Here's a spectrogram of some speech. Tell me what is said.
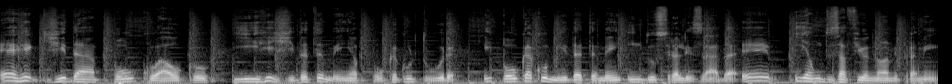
é regida a pouco álcool e regida também a pouca gordura e pouca comida também industrializada. E, e é um desafio enorme para mim.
